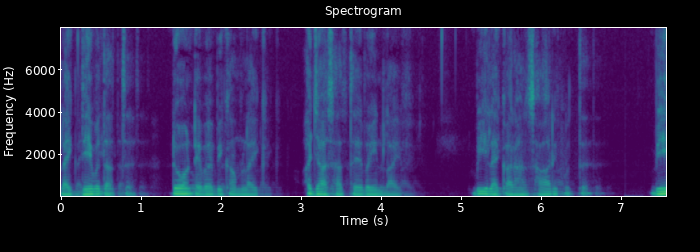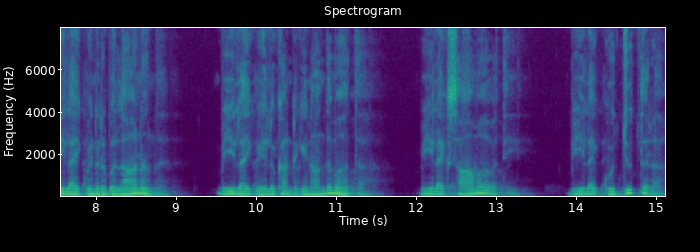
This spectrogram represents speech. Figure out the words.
like Devadatta. Don't ever become like Ajasatta ever in life. Be like Arhan Sariputta. Be like Venerable Ananda. Be like Velukantaki Nandamata. Be like Samavati. Be like Kujjuttara.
